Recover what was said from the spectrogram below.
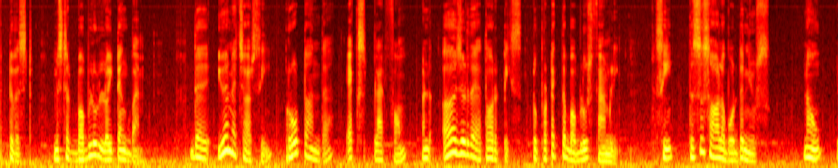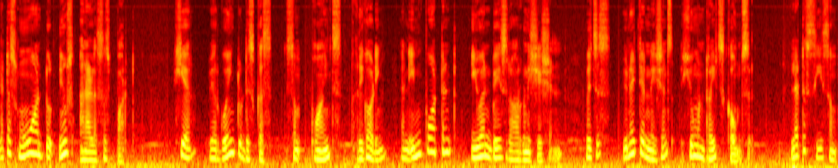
activist Mr. Bablu Loitangbam. The UNHRC wrote on the X platform and urged the authorities to protect the Bablu's family. See, this is all about the news. Now, let us move on to news analysis part. Here, we are going to discuss some points regarding an important UN based organization which is United Nations Human Rights Council. Let us see some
